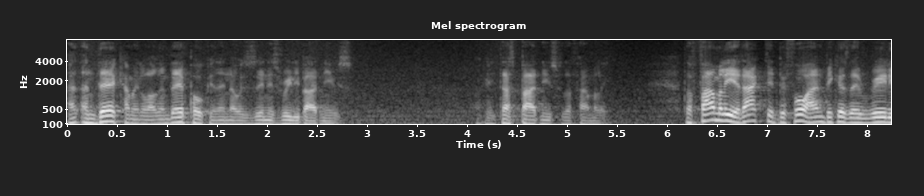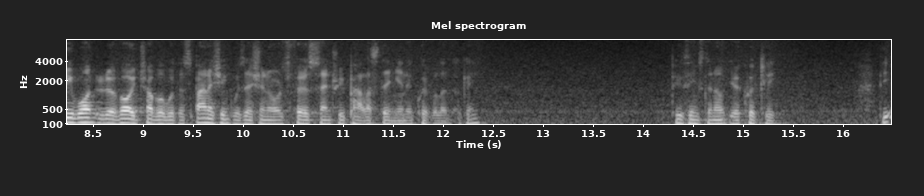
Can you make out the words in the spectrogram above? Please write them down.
And, and they're coming along and they're poking their noses in is really bad news. Okay, that's bad news for the family. The family had acted beforehand because they really wanted to avoid trouble with the Spanish Inquisition or its first century Palestinian equivalent, okay? A few things to note here quickly. The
